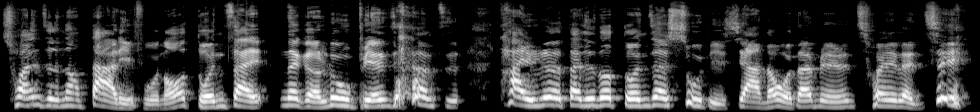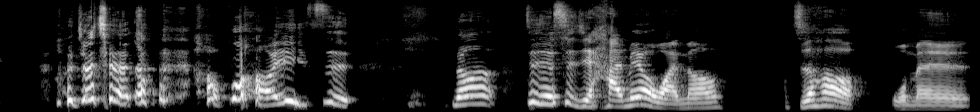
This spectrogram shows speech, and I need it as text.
穿着那种大礼服，然后蹲在那个路边这样子，太热，大家都蹲在树底下，然后我在那边吹冷气，我就觉得好不好意思。然后这件事情还没有完哦，之后我们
